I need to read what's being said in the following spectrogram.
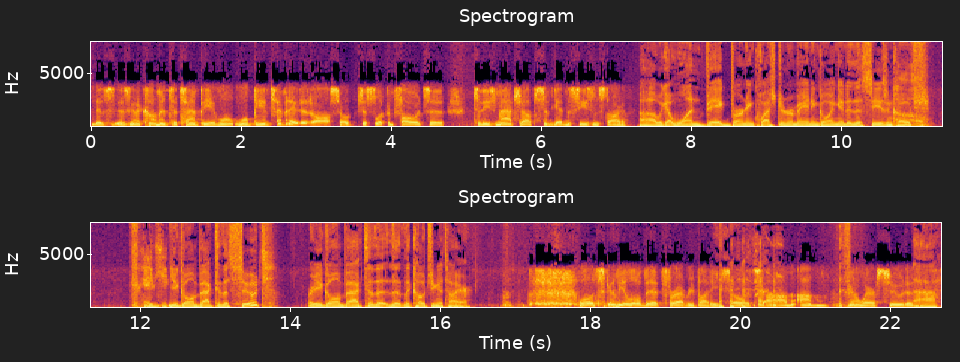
is, is going to come into Tempe and won't won't be intimidated at all. So just looking forward to to these matchups and getting the season started. Uh, we got one big burning question remaining going into this season, Coach. Oh. you, you going back to the suit, or are you going back to the, the, the coaching attire? Well, it's going to be a little bit for everybody. So it's I'm I'm going to wear a suit, and ah.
